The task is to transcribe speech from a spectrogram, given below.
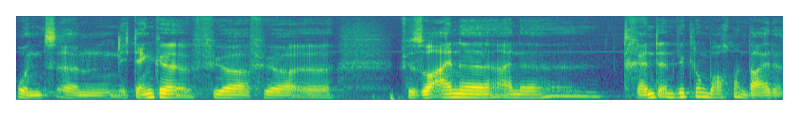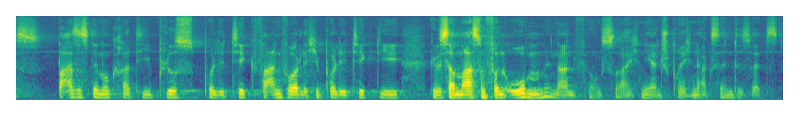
Und ähm, ich denke, für, für, äh, für so eine, eine Trendentwicklung braucht man beides. Basisdemokratie plus Politik, verantwortliche Politik, die gewissermaßen von oben, in Anführungszeichen, hier entsprechende Akzente setzt.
